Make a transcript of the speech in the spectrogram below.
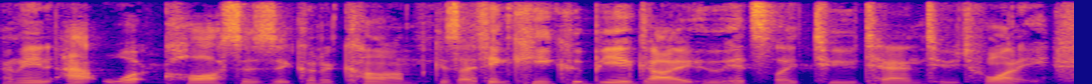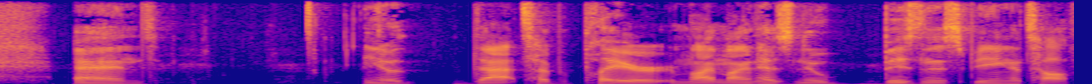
I mean, at what cost is it going to come? Because I think he could be a guy who hits like 210, 220. And, you know, that type of player, in my mind, has no business being a top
